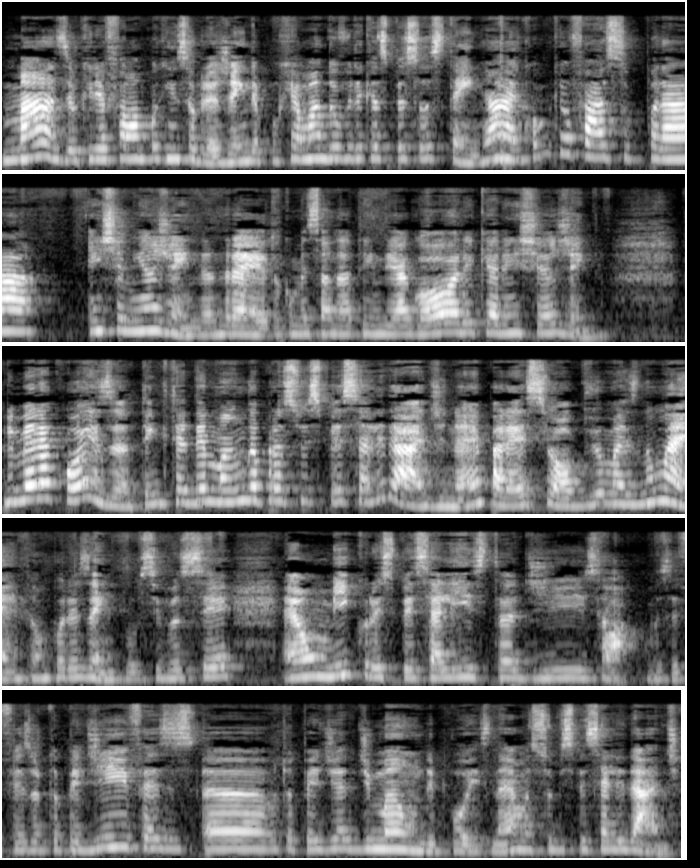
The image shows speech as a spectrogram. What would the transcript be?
Mas eu queria falar um pouquinho sobre agenda, porque é uma dúvida que as pessoas têm. Ah, como que eu faço para encher minha agenda? André, eu tô começando a atender agora e quero encher a agenda. Primeira coisa, tem que ter demanda para sua especialidade, né? Parece óbvio, mas não é. Então, por exemplo, se você é um micro especialista de, sei lá, você fez ortopedia e fez uh, ortopedia de mão depois, né? Uma subespecialidade.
